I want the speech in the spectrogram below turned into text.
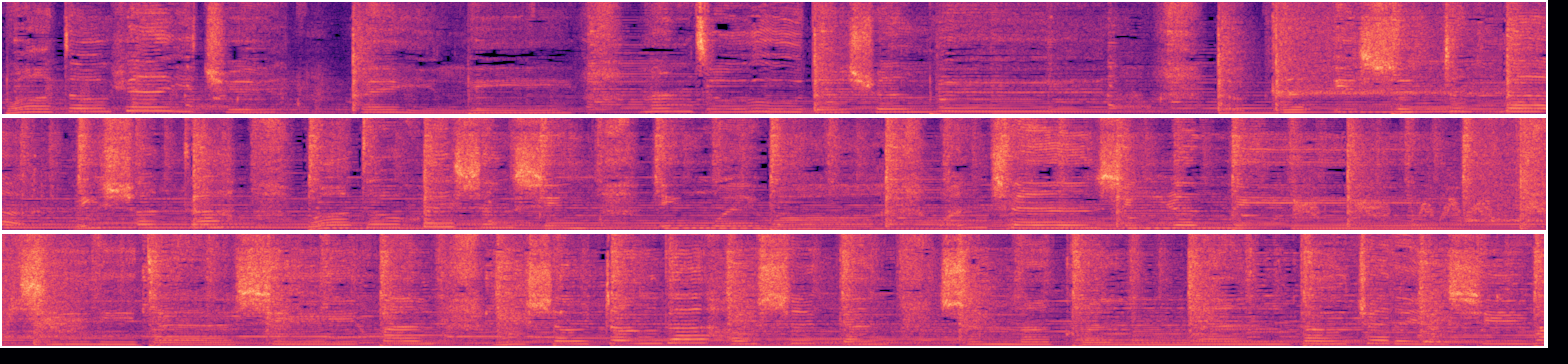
我都愿意去回忆里满足的旋律，都可以是真的。你说的我都会相信，因为我完全信任你。细腻的喜欢，你手掌的厚实感，什么困难都觉得有希望。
